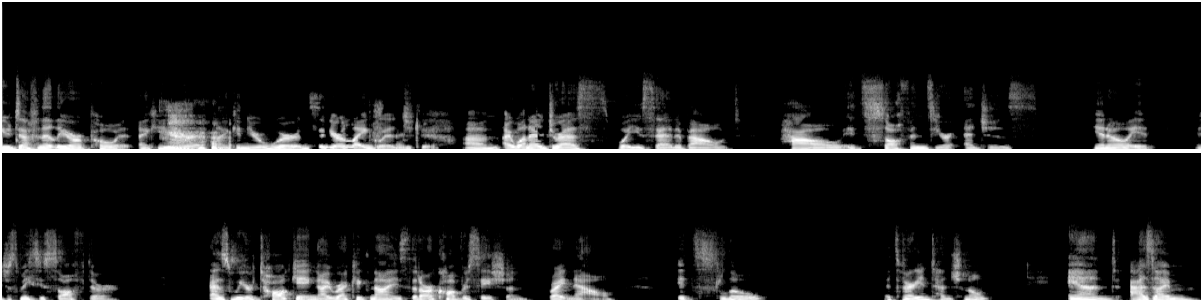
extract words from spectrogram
You definitely are a poet. I can hear it like in your words, in your language. You. Um, I want to address what you said about how it softens your edges. You know, it it just makes you softer. As we are talking, I recognize that our conversation right now, it's slow. It's very intentional. And as I'm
